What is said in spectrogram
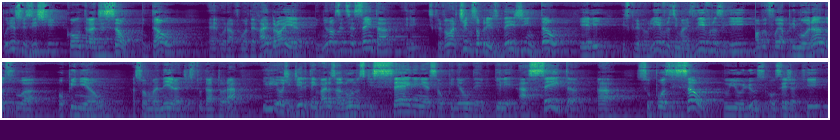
Por isso existe contradição. Então, é, o Rav Mordechai Breuer, em 1960, ele escreveu um artigo sobre isso. Desde então, ele escreveu livros e mais livros e, óbvio, foi aprimorando a sua opinião, a sua maneira de estudar a Torá e hoje em dia ele tem vários alunos que seguem essa opinião dele. Ele aceita a suposição do Julius, ou seja, que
